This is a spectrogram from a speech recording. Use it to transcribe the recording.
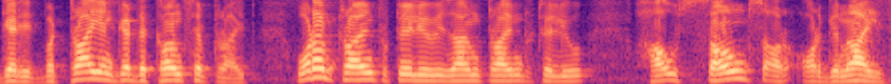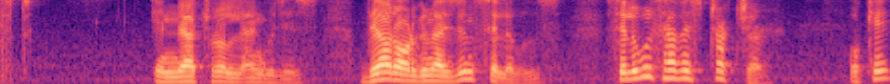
get it, but try and get the concept right. What I am trying to tell you is I am trying to tell you how sounds are organized in natural languages. They are organized in syllables. Syllables have a structure. Okay?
